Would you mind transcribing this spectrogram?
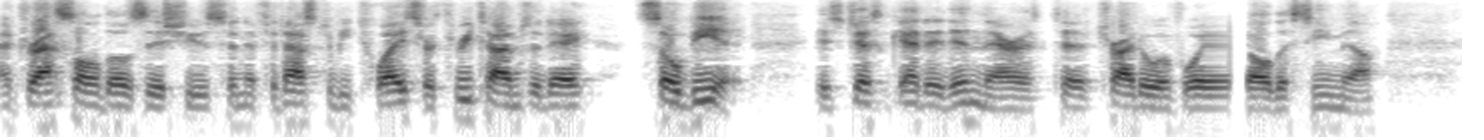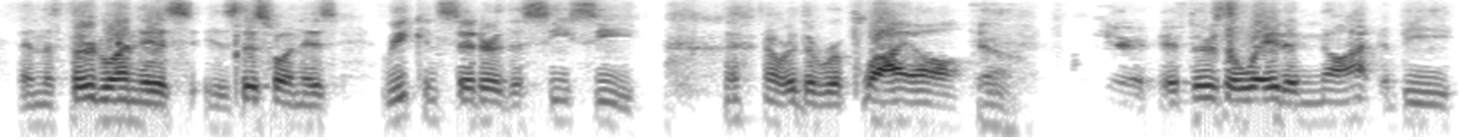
address all those issues. And if it has to be twice or three times a day, so be it. It's just get it in there to try to avoid all this email. And the third one is is this one is reconsider the CC or the reply all. Yeah. If there's a way to not be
